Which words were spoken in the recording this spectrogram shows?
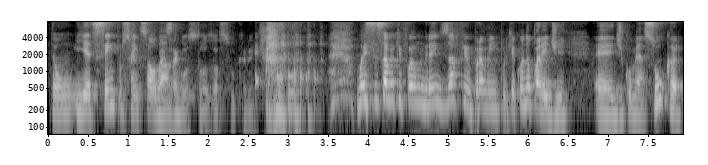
Então, e é 100% saudável. Mas é gostoso o açúcar, hein? Mas você sabe que foi um grande desafio para mim, porque quando eu parei de, eh, de comer açúcar,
